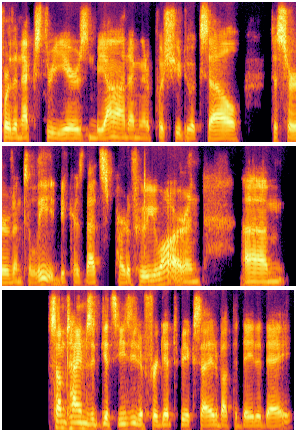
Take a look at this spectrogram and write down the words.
for the next three years and beyond, I'm going to push you to excel to serve and to lead because that's part of who you are. And um, sometimes it gets easy to forget to be excited about the day to day.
